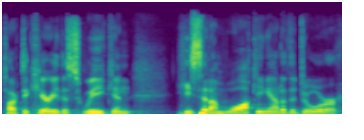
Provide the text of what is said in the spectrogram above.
talk to Carrie this week, and he said, I'm walking out of the door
